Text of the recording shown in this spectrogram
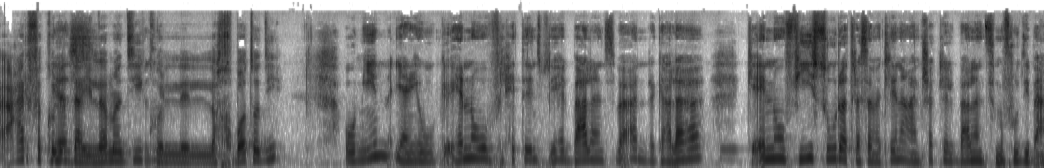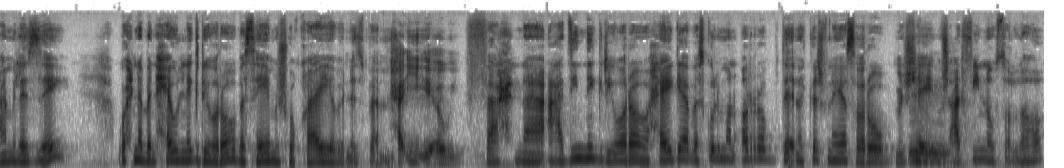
عارفة كل Yes. ال dilemma دي كل اللخبطة دي؟ ومين يعني وكأنه في الحتة اللي أنت بتقوليها ال balance بقى نرجع لها كأنه في صورة اترسمت لنا عن شكل ال balance المفروض يبقى عامل إزاي؟ وإحنا بنحاول نجري وراها بس هي مش واقعية بالنسبة لنا. حقيقي قوي. فاحنا قاعدين نجري ورا حاجة بس كل ما نقرب نكتشف إن هي سراب مش هي. مش عارفين نوصل لها.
